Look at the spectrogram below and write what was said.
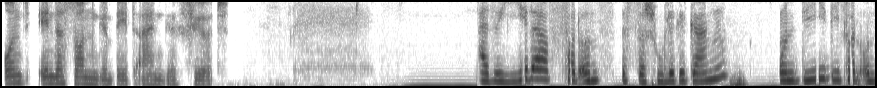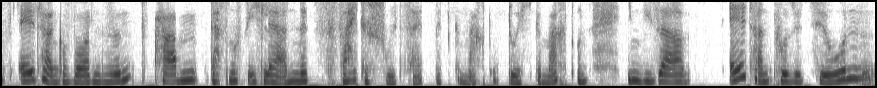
und in das Sonnengebet eingeführt. Also jeder von uns ist zur Schule gegangen und die, die von uns Eltern geworden sind, haben, das musste ich lernen, eine zweite Schulzeit mitgemacht und durchgemacht. Und in dieser Elternposition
